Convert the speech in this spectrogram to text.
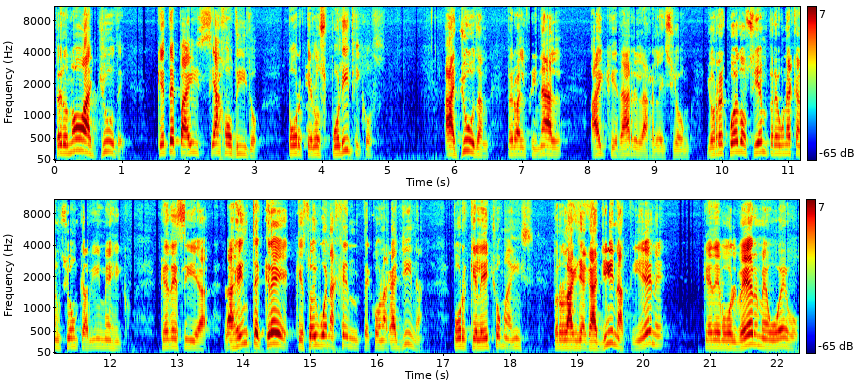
pero no ayude, que este país se ha jodido porque los políticos ayudan, pero al final hay que darle la reelección. Yo recuerdo siempre una canción que había en México que decía, la gente cree que soy buena gente con la gallina porque le echo maíz, pero la gallina tiene que devolverme huevo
